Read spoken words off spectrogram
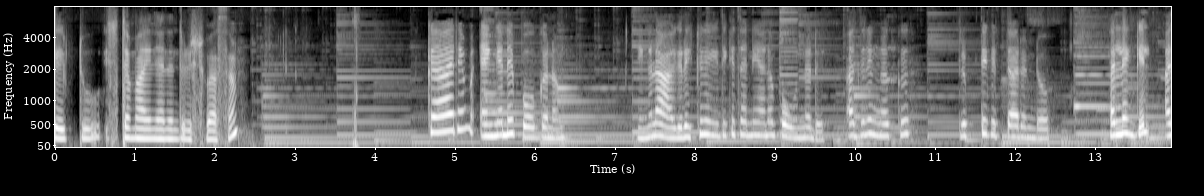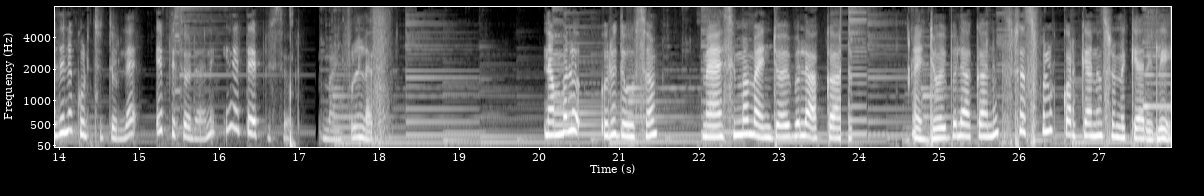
കേട്ടു. ഇഷ്ടമായി ഞാൻ എന്റെ വിശ്വാസം. കാര്യം എങ്ങനെ പോകണം? നിങ്ങൾ ആഗ്രഹിക്കുന്ന രീതിക്ക് തന്നെയാണോ പോകുന്നത്? അതിൽ നിങ്ങൾക്ക് തൃപ്തി കിട്ടാറുണ്ടോ? അല്ലെങ്കിൽ അതിനെക്കുറിച്ചിട്ടുള്ള എപ്പിസോഡാണ് ഇന്നത്തെ എപ്പിസോഡ് മൈൻഡ്ഫുൾനെസ് നമ്മൾ ഒരു ദിവസം മാക്സിമം എൻജോയബിൾ ആക്കാനും എൻജോയബിൾ ആക്കാനും സ്ട്രെസ്ഫുൾ കുറയ്ക്കാനും ശ്രമിക്കാറില്ലേ?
